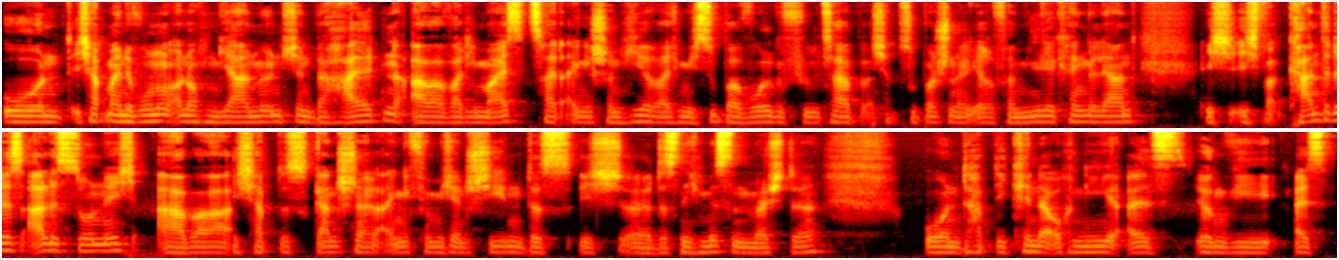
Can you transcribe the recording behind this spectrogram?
Und ich habe meine Wohnung auch noch ein Jahr in München behalten, aber war die meiste Zeit eigentlich schon hier, weil ich mich super wohl gefühlt habe. Ich habe super schnell ihre Familie kennengelernt. Ich, ich kannte das alles so nicht, aber ich habe das ganz schnell eigentlich für mich entschieden, dass ich äh, das nicht missen möchte und habe die Kinder auch nie als irgendwie als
